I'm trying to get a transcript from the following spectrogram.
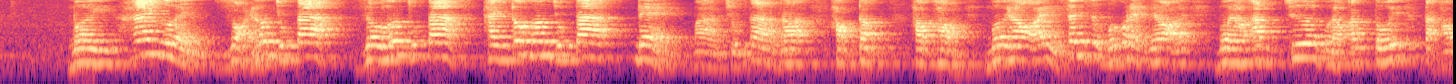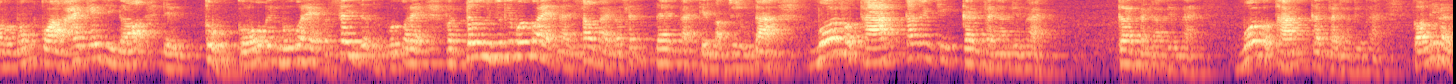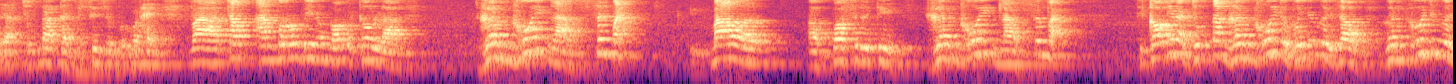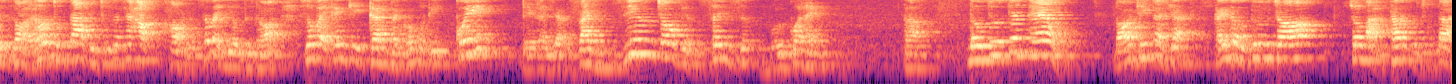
mời hai người giỏi hơn chúng ta, giàu hơn chúng ta, thành công hơn chúng ta để mà chúng ta làm sao ạ, học tập, học hỏi, mời họ ấy để xây dựng mối quan hệ với họ ấy mời họ ăn trưa mời họ ăn tối, tặng họ một món quà hay cái gì đó để củng cố cái mối quan hệ và xây dựng được mối quan hệ. Và từ những cái mối quan hệ này, sau này nó sẽ đem lại tiền bạc cho chúng ta. Mỗi một tháng, các anh chị cần phải làm việc này. Cần phải làm việc này. Mỗi một tháng cần phải làm việc này. Có nghĩa là gì ạ? Chúng ta cần phải xây dựng mối quan hệ. Và trong Anton Robbins ông nói một câu là gần gũi là sức mạnh. Power of ờ, ờ, possibility. Gần gũi là sức mạnh thì có nghĩa là chúng ta gần gũi được với những người giàu, gần gũi những người giỏi hơn chúng ta thì chúng ta sẽ học hỏi được rất là nhiều từ đó. Do vậy các anh chị cần phải có một cái quỹ để là dạ, dành riêng cho việc xây dựng mối quan hệ. Đó. đầu tư tiếp theo, đó chính là gì cái đầu tư cho cho bản thân của chúng ta.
